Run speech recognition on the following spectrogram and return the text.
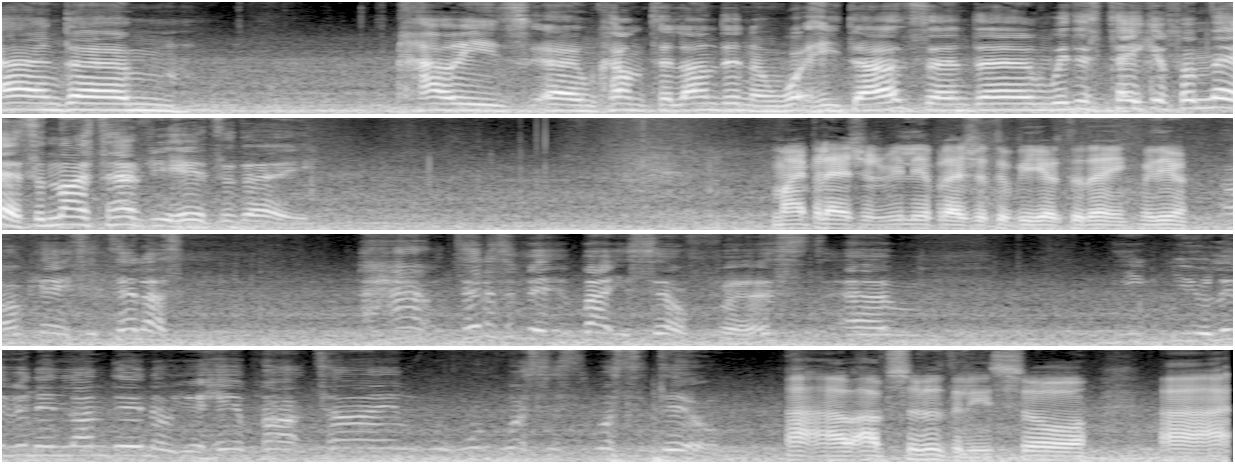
and um, how he's um, come to London and what he does. And uh, we just take it from there. So nice to have you here today. My pleasure, really a pleasure to be here today with you. Okay, so tell us, how, tell us a bit about yourself first. Um, you, you're living in London, or you're here part time? What's the, what's the deal? Uh, absolutely. So uh,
